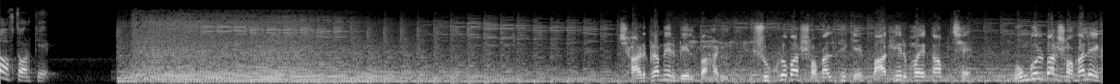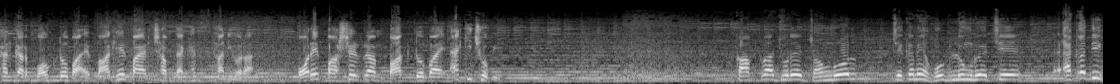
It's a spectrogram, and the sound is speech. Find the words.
দফতরকে ঝাড়গ্রামের বেলপাহাড়ি। শুক্রবার সকাল থেকে বাঘের ভয়ে কাঁপছে। মঙ্গলবার সকালে এখানকার বগডোবায় বাঘের পায়ের ছাপ দেখেন স্থানীয়রা। পরে পাশের গ্রাম বাগডোবায় একই ছবি। কাঁকড়া জোরে জঙ্গল যেখানে হুডলুং রয়েছে একাধিক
